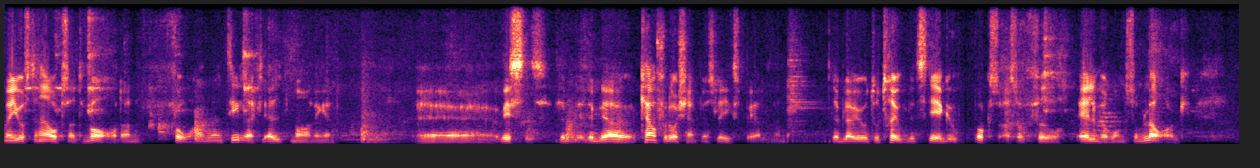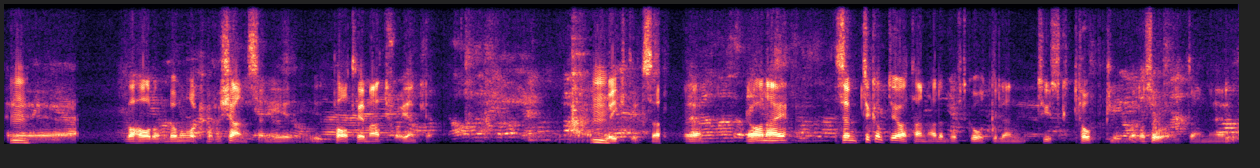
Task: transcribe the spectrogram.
men just den här också att vardagen, får han den tillräckliga utmaningen? Eh, visst, det, det, blir kanske då Champions League-spel. Men det blir ju ett otroligt steg upp också alltså för Elverum som lag. Mm. Eh, vad har de? De har kanske chansen i, i ett par, tre matcher egentligen. Mm. Riktigt. Så, eh, ja, nej. Sen tycker inte jag att han hade behövt gå till en tysk toppklubb eller så. Utan, eh,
